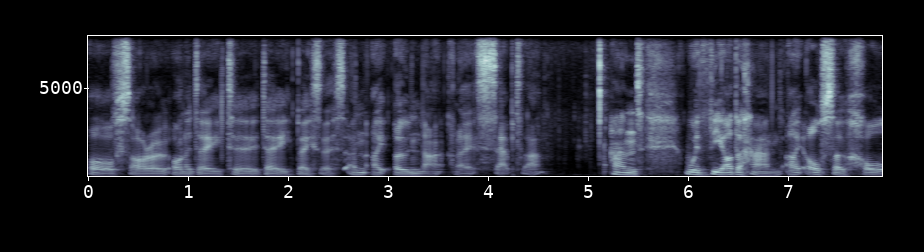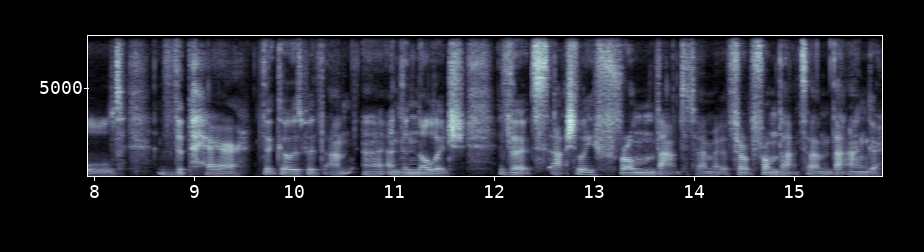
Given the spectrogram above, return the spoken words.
of sorrow on a day to day basis. And I own that and I accept that. And with the other hand, I also hold the pair that goes with that, uh, and the knowledge that actually from that determine from, from that um, that anger,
